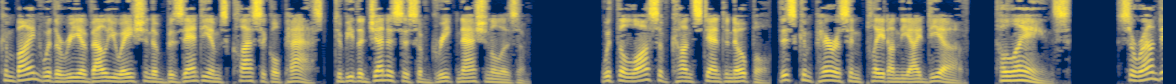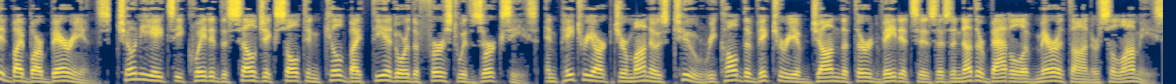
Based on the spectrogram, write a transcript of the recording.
combined with a re-evaluation of Byzantium's classical past, to be the genesis of Greek nationalism. With the loss of Constantinople, this comparison played on the idea of Hellenes Surrounded by barbarians, Choniates equated the Seljuk Sultan killed by Theodore I with Xerxes, and Patriarch Germanos II recalled the victory of John III Vatatzes as another battle of Marathon or Salamis.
